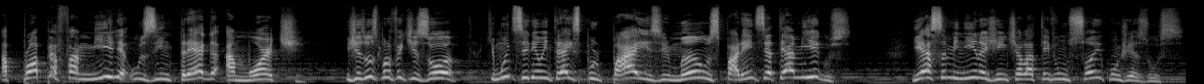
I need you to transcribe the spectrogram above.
A própria família os entrega à morte. E Jesus profetizou que muitos seriam entregues por pais, irmãos, parentes e até amigos. E essa menina, gente, ela teve um sonho com Jesus.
